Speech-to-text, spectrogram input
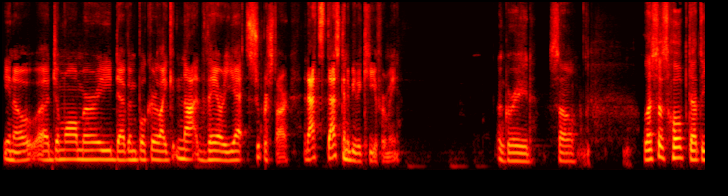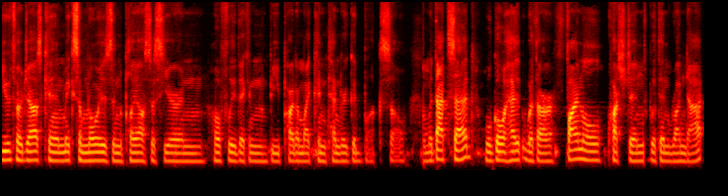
you know, uh, Jamal Murray, Devin Booker, like not there yet, superstar? That's that's going to be the key for me. Agreed. So let's just hope that the Utah Jazz can make some noise in the playoffs this year, and hopefully they can be part of my contender good books. So, um, with that said, we'll go ahead with our final question within Run That,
